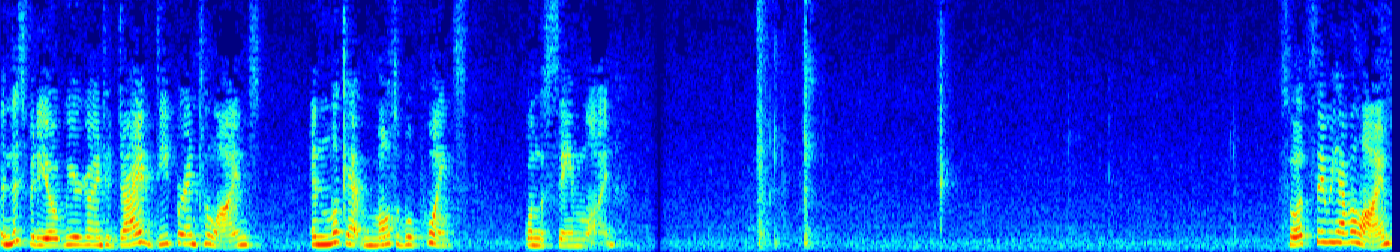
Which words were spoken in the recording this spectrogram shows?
In this video, we are going to dive deeper into lines and look at multiple points on the same line. So let's say we have a line.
